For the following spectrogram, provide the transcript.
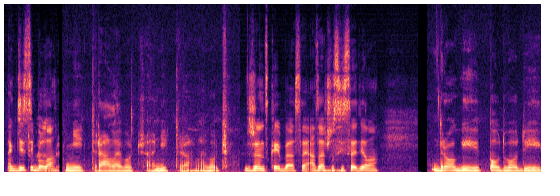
A kde si bola? Nitra, Levoča, Nitra, Levoča. V ženskej base. A za čo si sedela? Drogy, podvody,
